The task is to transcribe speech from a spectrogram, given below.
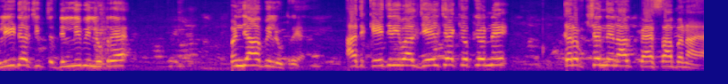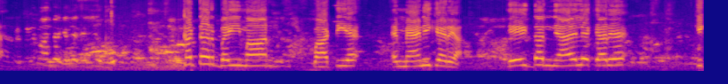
ਲੀਡਰਸ਼ਿਪ ਚ ਦਿੱਲੀ ਵੀ ਲੁੱਟ ਰਿਹਾ ਪੰਜਾਬ ਵੀ ਲੁੱਟ ਰਿਹਾ ਅੱਜ ਕੇਜਰੀਵਾਲ ਜੇਲ੍ਹ 'ਚ ਹੈ ਕਿਉਂਕਿ ਉਹਨੇ ਕਰਪਸ਼ਨ ਦੇ ਨਾਲ ਪੈਸਾ ਬਣਾਇਆ ਕਟਰ ਬੇਈਮਾਨ ਪਾਰਟੀ ਹੈ, ਇਹ ਮੈਂ ਨਹੀਂ ਕਹਿ ਰਿਹਾ। ਦੇਸ਼ ਦਾ ਨਿਆਇਲੇ ਕਹਿ ਰਿਹਾ ਕਿ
